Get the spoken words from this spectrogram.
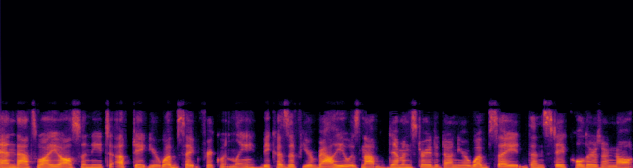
And that's why you also need to update your website frequently because if your value is not demonstrated on your website, then stakeholders are not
